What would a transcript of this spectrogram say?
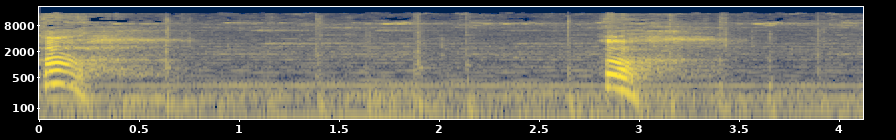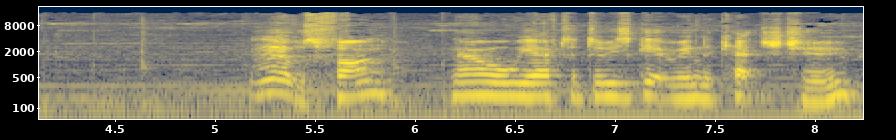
Oh. Oh. That was fun. Now all we have to do is get her in the catch tube.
